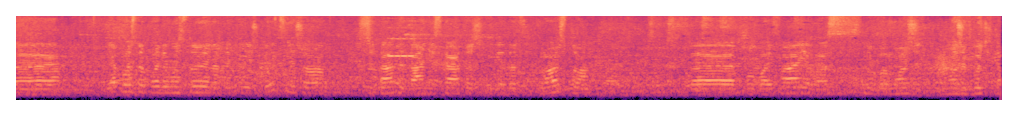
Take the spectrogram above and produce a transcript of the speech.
Е, Я просто продемонструю на такій штуці, що читати дані з карточки є досить просто. Е, По Wi-Fi у вас ну, ви може, може будь-хто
